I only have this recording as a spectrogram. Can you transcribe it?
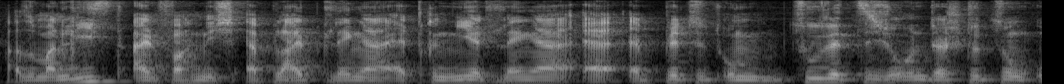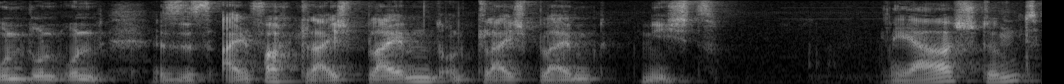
Also man liest einfach nicht, er bleibt länger, er trainiert länger, er, er bittet um zusätzliche Unterstützung und und und. Es ist einfach gleichbleibend und gleichbleibend nichts. Ja, stimmt.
